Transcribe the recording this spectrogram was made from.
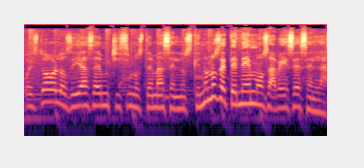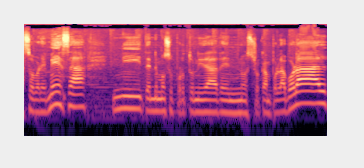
pues todos los días hay muchísimos temas en los que no nos detenemos a veces en la sobremesa, ni tenemos oportunidad en nuestro campo laboral,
